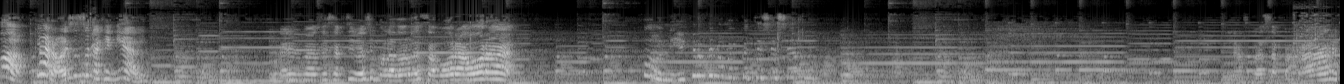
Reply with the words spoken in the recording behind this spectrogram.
Oh, claro, eso suena genial. Es más, desactiva el simulador de sabor ahora. Oh, Neil, creo que no me apetece hacerlo. ¿Las vas a pagar?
